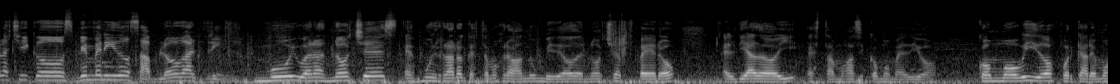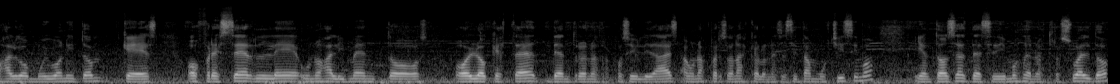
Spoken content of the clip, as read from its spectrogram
Hola chicos, bienvenidos a Blogger Dream. Muy buenas noches. Es muy raro que estemos grabando un video de noche, pero el día de hoy estamos así como medio conmovidos porque haremos algo muy bonito que es ofrecerle unos alimentos o lo que esté dentro de nuestras posibilidades a unas personas que lo necesitan muchísimo y entonces decidimos de nuestro sueldo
